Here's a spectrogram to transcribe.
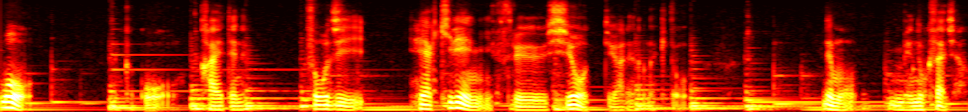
をなんかこう変えてね、掃除、部屋きれいにする、しようっていうあれなんだけど、でもめんどくさいじゃん、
